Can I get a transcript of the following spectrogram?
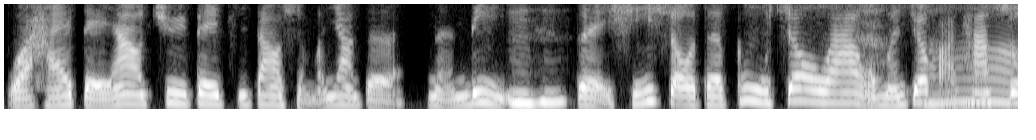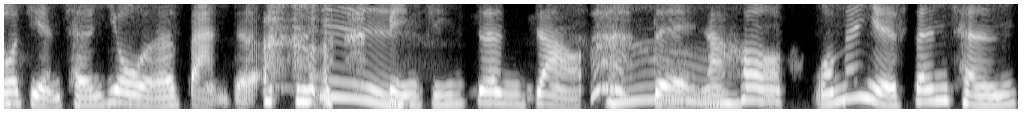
我还得要具备知道什么样的能力。嗯哼，对，洗手的步骤啊，我们就把它缩减成幼儿版的 丙级证照。对，然后我们也分成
